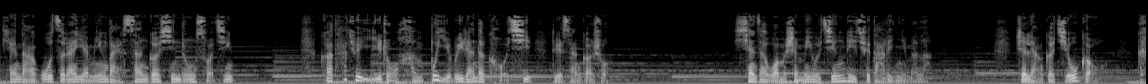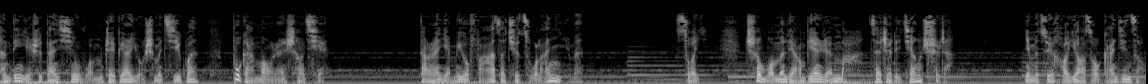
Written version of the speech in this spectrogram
田大姑自然也明白三哥心中所惊，可他却以一种很不以为然的口气对三哥说：“现在我们是没有精力去搭理你们了，这两个酒狗。”肯定也是担心我们这边有什么机关，不敢贸然上前，当然也没有法子去阻拦你们，所以趁我们两边人马在这里僵持着，你们最好要走赶紧走，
